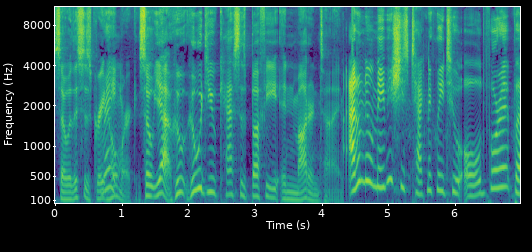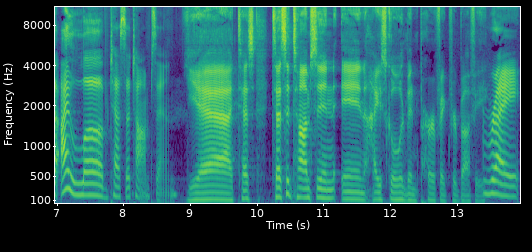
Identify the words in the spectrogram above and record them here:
So this is great Right. homework. So yeah, who who would you cast as Buffy in modern time? I don't know, maybe she's technically too old for it, but I love Tessa Thompson. Yeah, Tess, Tessa Thompson in high school would have been perfect for Buffy. Right.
